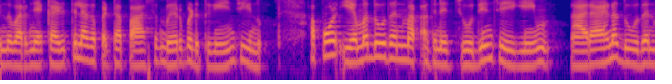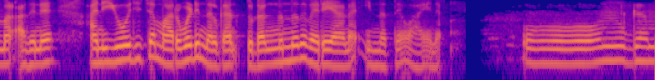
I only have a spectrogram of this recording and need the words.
എന്ന് പറഞ്ഞ് കഴുത്തിലകപ്പെട്ട പാശം വേർപെടുത്തുകയും ചെയ്യുന്നു. അപ്പോൾ യമദൂതന്മാർ അതിനെ ചോദ്യം ചെയ്യുകയും നാരായണ ദൂതന്മാർ അതിന് അനുയോജിച്ച മറുപടി നൽകാൻ തുടങ്ങുന്നത് വരെയാണ് ഇന്നത്തെ വായന. ഓം ഗം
